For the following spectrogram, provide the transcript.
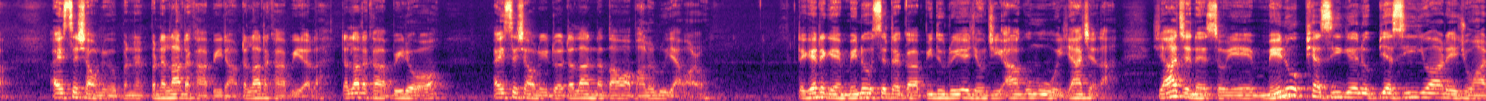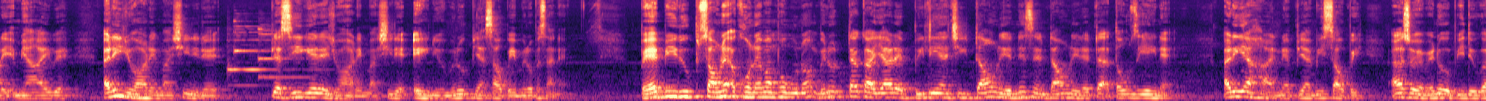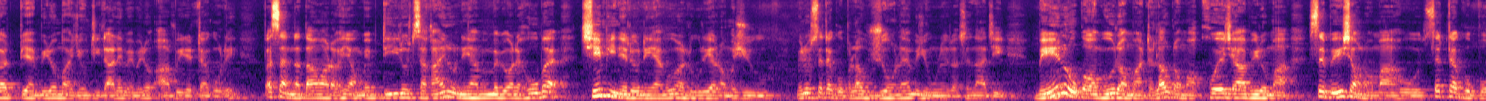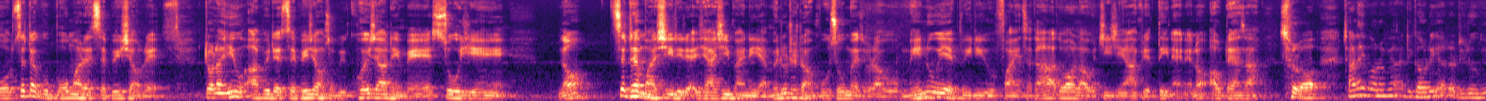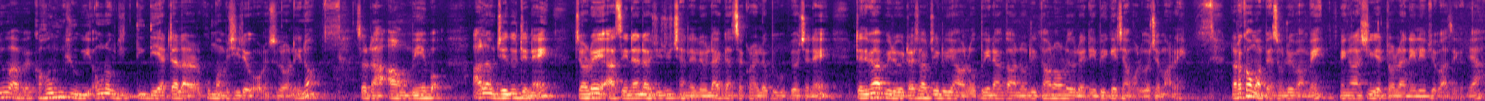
အဲ့စစ်ရှောင်တွေကိုဘယ်နှလတစ်ခါပေးတာလဲတစ်လတစ်ခါပေးတာလားတစ်လတစ်ခါပေးတော့အဲ့စစ်ရှောင်တွေအတွက်တစ်လ2000ကဘာလို့လို့ရမှာတော့ တကယ်တကယ်မင်းတို့စစ်တပ်ကပြည်သူတွေရဲ့ယုံကြည်အားကိုးမှုကိုရကြင်လားရကြင်တယ်ဆိုရင်မင်းတို့ဖြက်စီးခဲ့လို့ပျက်စီးသွားတဲ့ရွာတွေအများကြီးပဲအဲ့ဒီရွာတွေမှာရှိနေတဲ့ ပျက်စီးခဲ့တဲ့ရွာတွေမှာရှိတဲ့အိမ်တွေကိုမင်းတို့ပြန်ဆောက်ပေးမင်းတို့ပတ်စံနဲ့ဘယ်ပြည်သူဆောင်တဲ့အခွန်ထဲမှာမဟုတ်ဘူးเนาะမင်းတို့တက်ကရတဲ့ဘီလီယံချီတောင်းနေတဲ့နှစ်စဉ်တောင်းနေတဲ့တက်အသုံးစရိတ်နဲ့ အဲ့ဒီရဟာတွေနဲ့ပြန်ပြီးဆောက်ပေးအဲ့ဒါဆိုရင်မင်းတို့ပြည်သူကပြန်ပြီးတော့မှယုံကြည်လာလိမ့်မယ်မင်းတို့အားပေးတဲ့တက်ကိုလေပတ်စံ2000ကတော့ဟဲ့အောင်မင်းဒီလိုစကိုင်းလိုနေရာမျိုးမပြောနဲ့ဟိုဘက်ချင်းပြည်နယ်လိုနေရာမျိုးကလူတွေကတော့မယူဘူးမင်းတို့စက်တက်ကိုဘယ်လောက်ယွန်လဲမယုံဘူးလဲဆိုတော့စဉ်းစားကြည့်မင်းလိုကောင်မျိုးတော်မှဒီလောက်တော်မှခွဲခြားပြီးတော့မှစစ်ပေးရှောင်တော်မှဟိုစက်တက်ကိုဘောစက်တက်ကိုဘောမှတဲ့စစ်ပေးရှောင်တဲ့ဒေါ်လာရင်းကိုအားပေးတဲ့စစ်ပေးချောင်ဆိုပြီးခွဲခြားနေမယ်ဆိုရင်နော် စစ်တပ်မှာရှိနေတဲ့အရာရှိပိုင်းတွေကမင်းတို့ထက်တောင်ပိုဆိုးမယ်ဆိုတာကိုမင်းတို့ရဲ့ဗီဒီယိုဖိုင်စကားအသွားအလာကိုကြည့်ချင်းအဖြစ်သိနိုင်တယ်နော်အောက်တန်းစားဆိုတော့ထားလိုက်ပါတော့ဗျာဒီကောင်တွေကတော့ဒီလိုမျိုးပါပဲခေါင်းဖြူပြီးအုံနောက်ကြီးတီးတရတက်လာတော့အခုမှမရှိတဲ့ကောင်တွေဆိုတော့လေနော်ဆိုတော့ဒါအောင်မင်းပေါ့အားလုံးကျေးဇူးတင်တယ်ကျွန်တော်တို့ရဲ့အာဆီနန်တော့ YouTube channel ကို like and subscribe လုပ်ပြီးပြောချင်တယ်တင်ပြဗီဒီယိုတောက်လျှောက်ကြည့်လို့ရအောင်လို့ဘေးနားက notification ကောင်းလောင်းလေးကိုလည်းနေပေးခဲ့ကြပါလို့ပြောချင်ပါတယ်နောက်တစ်ခေါက်မှပြန်ဆုံတွေ့ပါမယ်မင်္ဂလာရှိတဲ့ဒေါ်လာနေလေးဖြစ်ပါစေခင်ဗျာ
